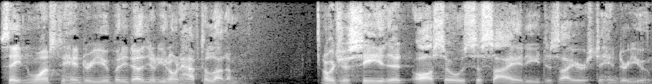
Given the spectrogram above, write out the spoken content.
Satan wants to hinder you, but he does. You don't have to let him. I want you to see that also society desires to hinder you.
